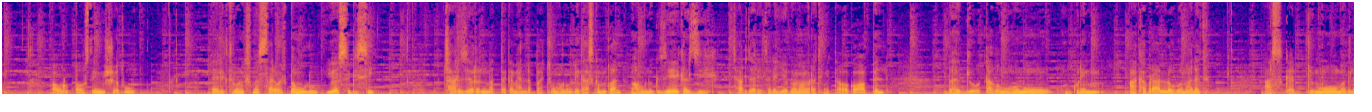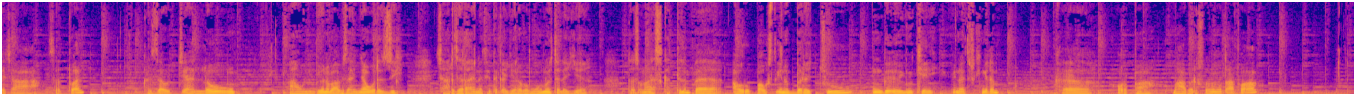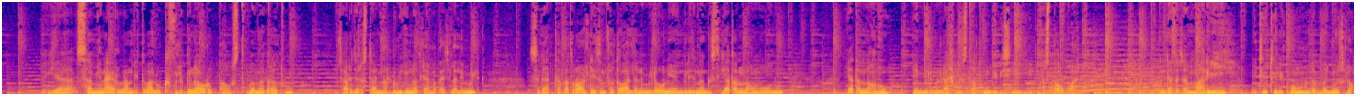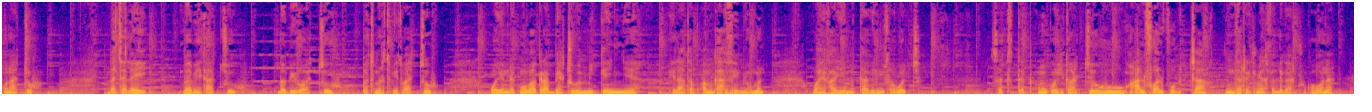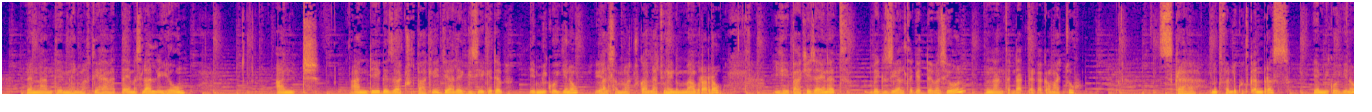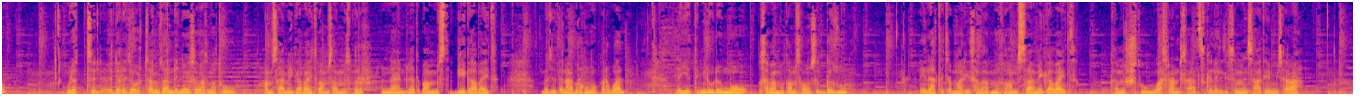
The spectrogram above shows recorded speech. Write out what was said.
በአውሮፓ ውስጥ የሚሸጡ ኤሌክትሮኒክስ መሳሪያዎች በሙሉ USB-C charger ን መጠቀም ያለባቸው መሆኑ ግዴታ አስቀምጧል። በአሁኑ ጊዜ ከዚህ ቻርጀር የተለየ በማምረት የሚታወቀው አፕል በህግ የወጣ በመሆኑ ህጉንም አከብራለሁ በማለት አስቀድሞ መግለጫ ሰጥቷል። ከዛ ውጭ ያለው አሁንም ቢሆን በአብዛኛው ወደዚህ ቻርጀር አይነት የተቀየረ በመሆኑ የተለየ ተጽዕኖ አያስከትልም። በአውሮፓ ውስጥ የነበረችው ዩኬ ዩናይትድ ኪንግደም ከአውሮፓ ውስጥ በመውጣቷ የሰሜን አይርላንድ የተባለው ክፍል ግን አውሮፓ ውስጥ በመቅረቱ የ charger standard ኡ ልዩነት ሊያመጣ ይችላል የሚል ስጋት ተፈጥሯል። እንዴት እንፈታዋለን የሚለውን የእንግሊዝ መንግስት እያጠናሁ መሆኑን እያጠናሁ ነው የሚል ምላሽ መስጠቱን ቢቢሲ አስታውቋል። እንደ ተጨማሪ ኢትዮ ቴሌኮም ደንበኞች ለሆናችሁ በተለይ በቤታችሁ በቢሮችሁ በትምህርት ቤቷችሁ ወይም ደግሞ በአቅራቢያችሁ በሚገኝ ሌላ ተቋም ካፌ የሚሆምን ዋይፋይ የምታገኙ ሰዎች ስትጠቀሙ ቆይታችሁ አልፎ አልፎ ብቻ ኢንተርኔት የሚያስፈልጋችሁ ከሆነ ለእናንተ የሚሆን መፍትሄ ያመጣ ይመስላል። ይኸውም አንድ አንዴ የገዛችሁት ፓኬጅ ያለ ጊዜ ገደብ የሚቆይ ነው። ያልሰማችሁ ካላችሁ ይህን ማብራራው ይህ ፓኬጅ አይነት በጊዜ ያልተገደበ ሲሆን እናንተ እንዳጠቃቀማችሁ እስከምትፈልጉት ቀን ድረስ የሚቆይ ነው ሁለት ደረጃዎች አሉት። አንደኛው የ750 ሜጋባይት በ55 ብር እና 1.5 ጊጋባይት በ90 ብር ሆኖ ቀርቧል። ለየት የሚለው ደግሞ 750ውን ስገዙ ሌላ ተጨማሪ 750 ሜጋባይት ከምሽቱ 11 ሰዓት እስከ ሌሊት 8 ሰዓት የሚሰራ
